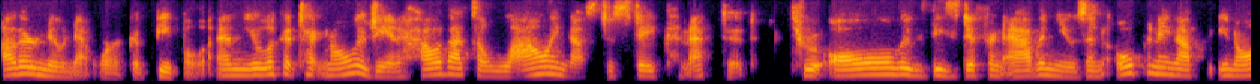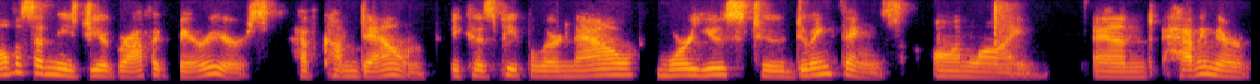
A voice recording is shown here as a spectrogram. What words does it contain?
other new network of people. And you look at technology and how that's allowing us to stay connected through all of these different avenues and opening up, you know, all of a sudden these geographic barriers have come down because people are now more used to doing things online and having their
